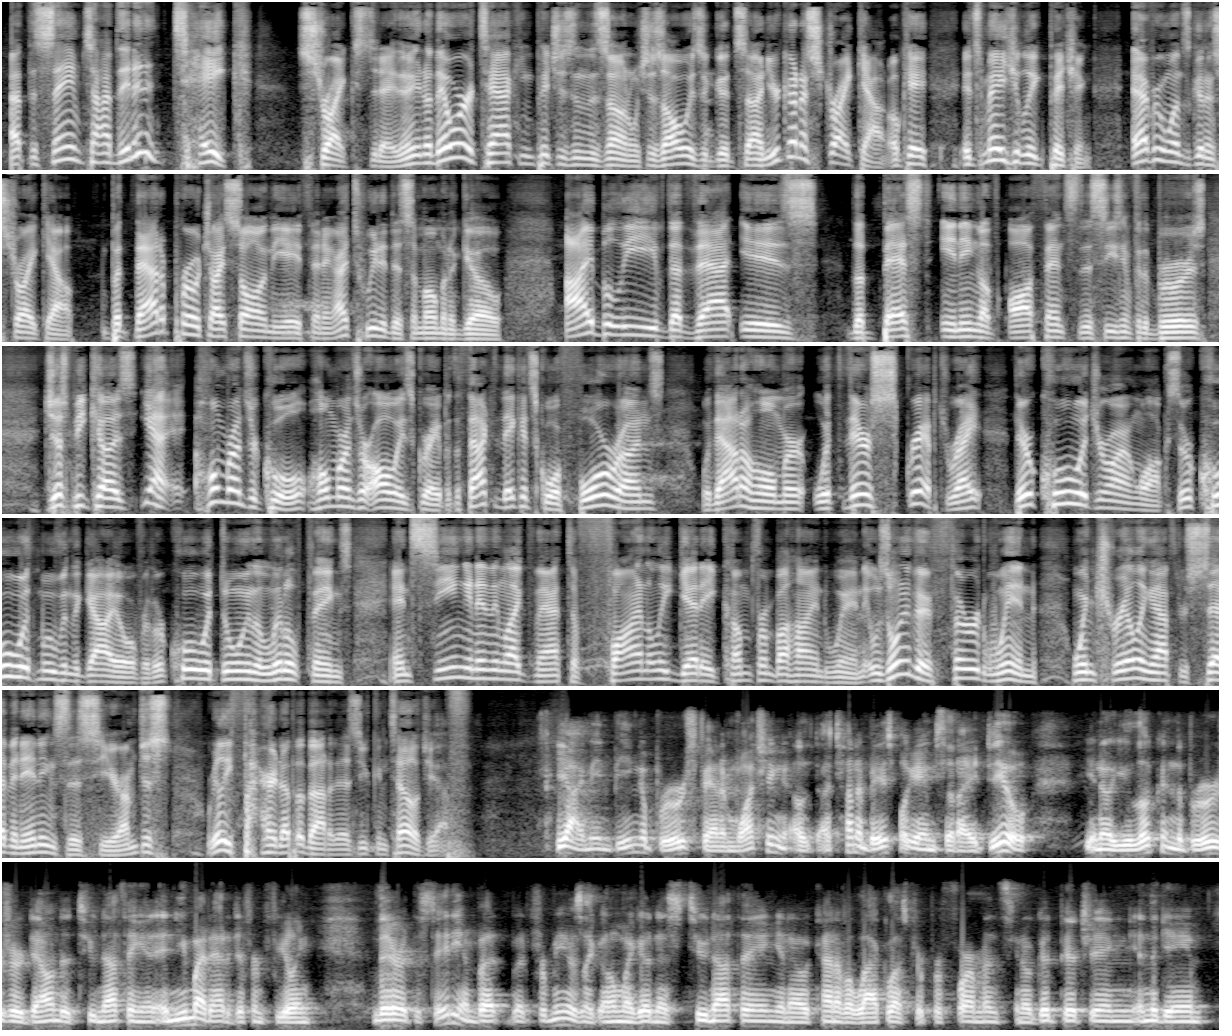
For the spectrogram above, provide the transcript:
At the same time, they didn't take strikes today. You know, they were attacking pitches in the zone, which is always a good sign. You're going to strike out, okay? It's major league pitching. Everyone's going to strike out. But that approach I saw in the eighth inning, I tweeted this a moment ago. I believe that that is the best inning of offense this season for the Brewers. Just because, yeah, home runs are cool. Home runs are always great. But the fact that they could score four runs without a homer with their script, right? They're cool with drawing walks. They're cool with moving the guy over. They're cool with doing the little things. And seeing an inning like that to finally get a come from behind win. It was only their third win when trailing after seven innings this year. I'm just really fired up about it, as you can tell, Jeff. Yeah, I mean, being a Brewers fan and watching a, a ton of baseball games that I do, you know, you look and the Brewers are down to two nothing, and, and you might have had a different feeling there at the stadium, but but for me it was like, oh my goodness, two nothing, you know, kind of a lackluster performance, you know, good pitching in the game.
